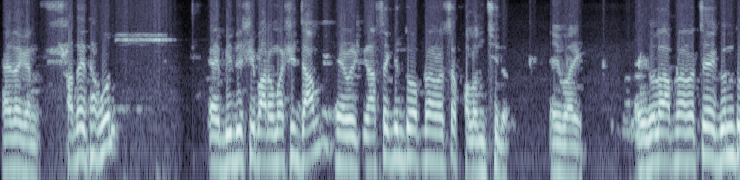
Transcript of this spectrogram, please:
হ্যাঁ দেখেন সাথে থাকুন। বিদেশি বারো মাসি জাম গাছে কিন্তু আপনার হচ্ছে ফলন ছিল। এইবারে এগুলো আপনার হচ্ছে এগুলো তো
